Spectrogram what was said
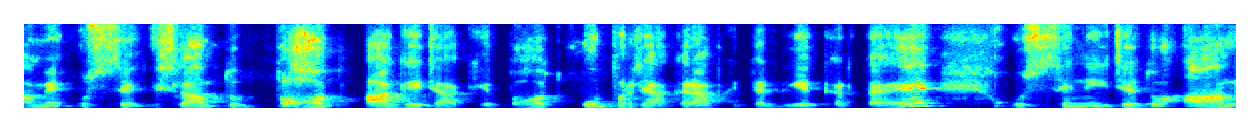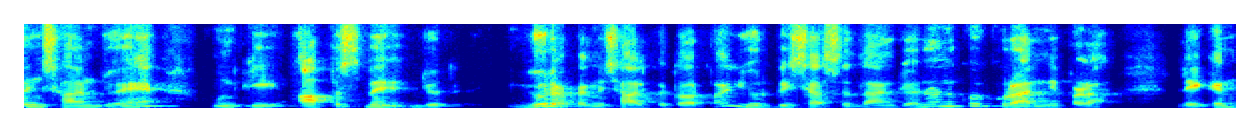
ہمیں اس سے، اسلام تو بہت آگے جا کے، بہت اوپر جا کر آپ کی تربیت کرتا ہے۔ اس سے نیچے تو عام انسان جو ہیں، ان کی آپس میں جو یورپ ہے مثال کے طور پر، یورپی سیاستدان جو ہے انہوں نے کوئی قرآن نہیں پڑھا، لیکن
